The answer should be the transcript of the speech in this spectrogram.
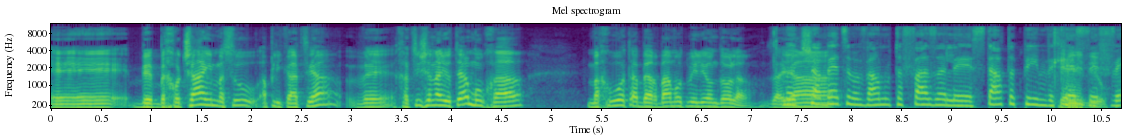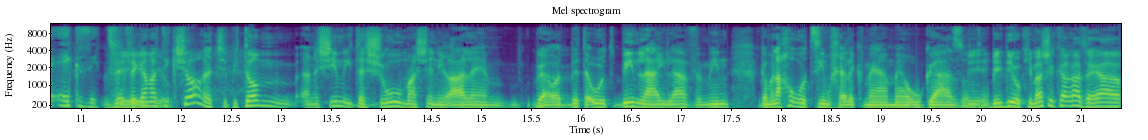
אה, בחודשיים עשו אפליקציה, וחצי שנה יותר מאוחר מכרו אותה ב-400 מיליון דולר. זה זאת אומרת, היה... שם בעצם עברנו את הפאזה לסטארט-אפים כן, וכסף בדיוק. ואקזיט. ו- וגם. התקשורת, שפתאום אנשים התעשרו, מה שנראה להם ו- מאוד בטעות, בן לילה, ומין, גם אנחנו רוצים חלק מה- מהעוגה הזאת. ב- בדיוק, כי מה שקרה זה היה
